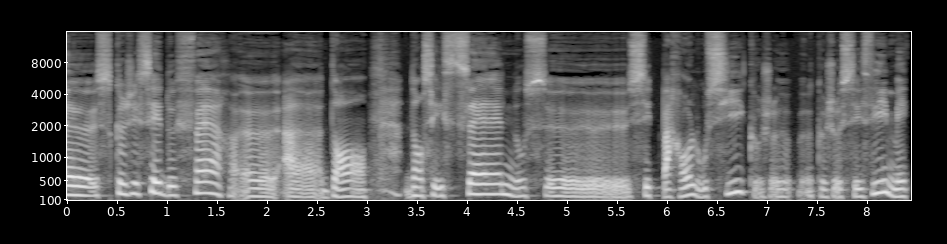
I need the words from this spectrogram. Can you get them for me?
Euh, ce que j'essaie de faire euh, dans, ces scènes ou ce, ces paroles aussi que je, que je saisis, mais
